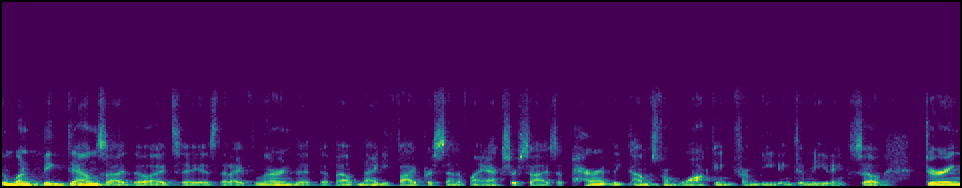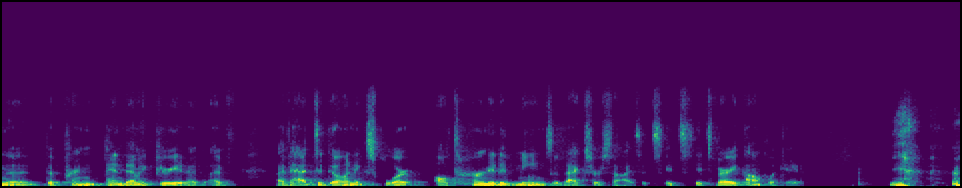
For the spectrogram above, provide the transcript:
The one big downside though, I'd say is that I've learned that about 95% of my exercise apparently comes from walking from meeting to meeting. So during the, the pandemic period, I've, I've I've had to go and explore alternative means of exercise. It's it's it's very complicated. Yeah.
